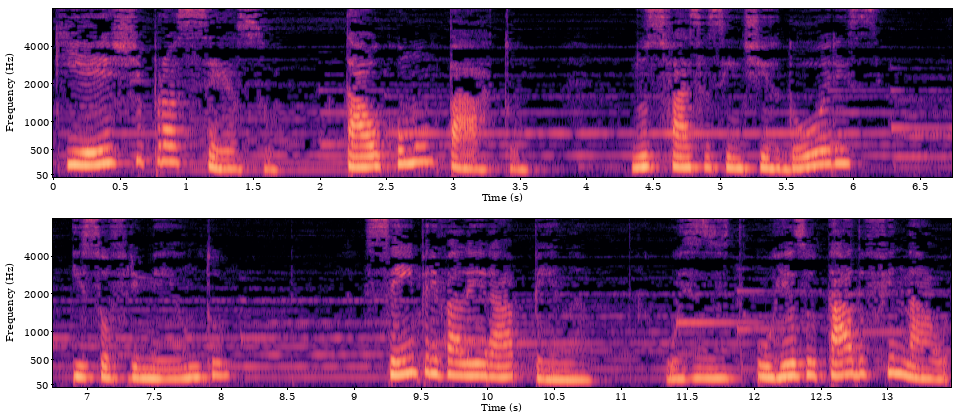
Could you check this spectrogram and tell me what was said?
que este processo, tal como um parto, nos faça sentir dores e sofrimento, sempre valerá a pena. O, resultado final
